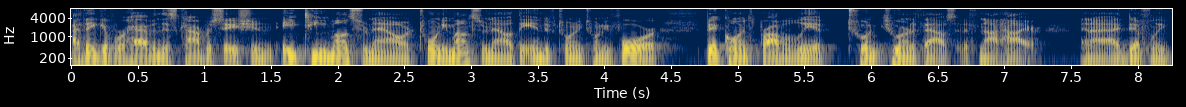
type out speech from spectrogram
I think if we're having this conversation 18 months from now or 20 months from now at the end of 2024, Bitcoin's probably at 200,000, if not higher. And I, definitely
